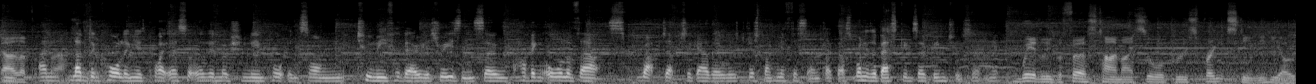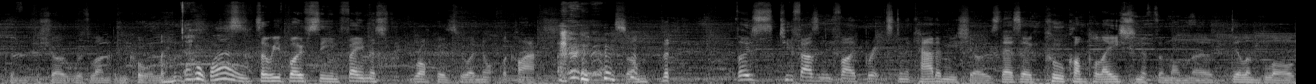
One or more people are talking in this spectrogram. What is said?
Yeah, I love and London. Calling is quite a sort of emotionally important song to me for various reasons. So having all of that wrapped up together was just magnificent. Like that's one of the best gigs I've been to, certainly. Weirdly, the first time I saw Bruce Springsteen, he opened the show with London Calling. Oh wow! So we've both seen famous rockers who are not the Clash play that song. But those 2005 Brixton Academy shows, there's a cool compilation of them on the Dylan blog,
